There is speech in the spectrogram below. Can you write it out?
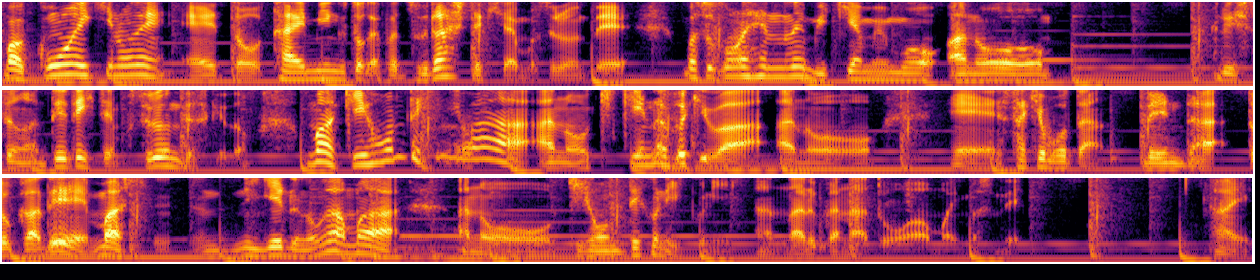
まあ、攻撃のね、えっ、ー、と、タイミングとかやっぱずらしてきたりもするんで、まあ、そこら辺のね、見極めも、あのる人が出てきたりもするんですけど、まあ基本的には、あの、危険な時は、あの、えー、先ボタン、連打とかで、まあ、逃げるのが、まあ、あの、基本テクニックになるかなとは思いますね。はい。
